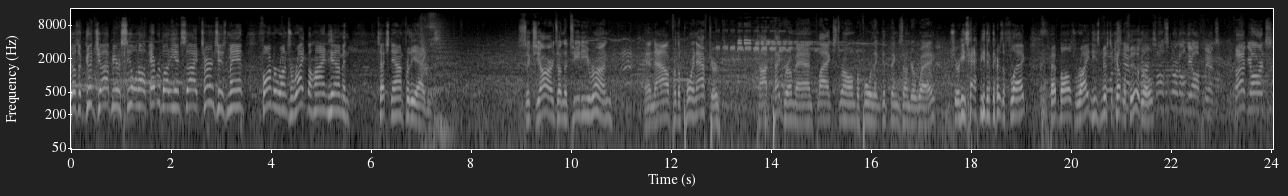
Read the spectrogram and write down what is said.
Does a good job here sealing off everybody inside. Turns his man. Farmer runs right behind him and touchdown for the Aggies. Six yards on the TD run. And now for the point after. Todd Pegram and flags thrown before they can get things underway. I'm sure he's happy that there's a flag. That ball's right, and he's missed a couple of field goals. I'll start on the offense. Five yards.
